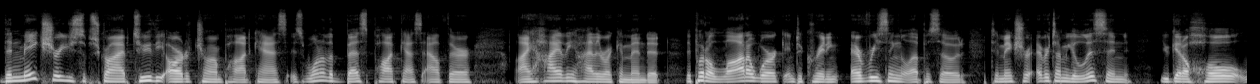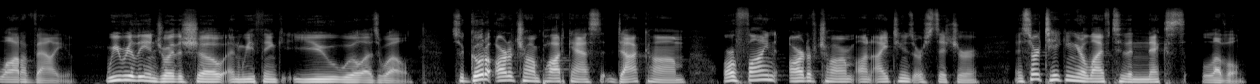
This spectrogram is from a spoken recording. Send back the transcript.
then make sure you subscribe to the Art of Charm podcast. It's one of the best podcasts out there. I highly, highly recommend it. They put a lot of work into creating every single episode to make sure every time you listen, you get a whole lot of value. We really enjoy the show and we think you will as well. So go to artofcharmpodcast.com or find Art of Charm on iTunes or Stitcher and start taking your life to the next level.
